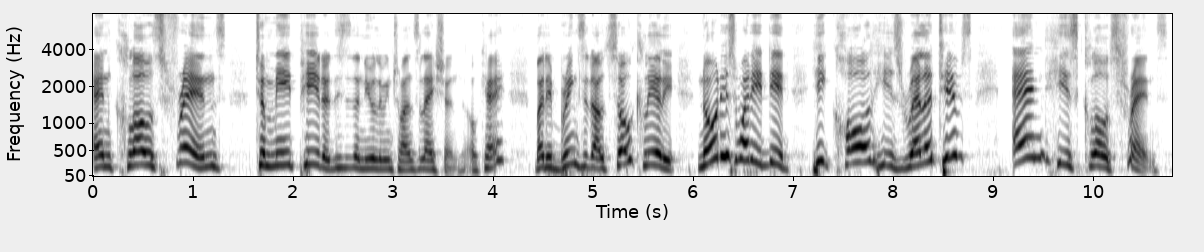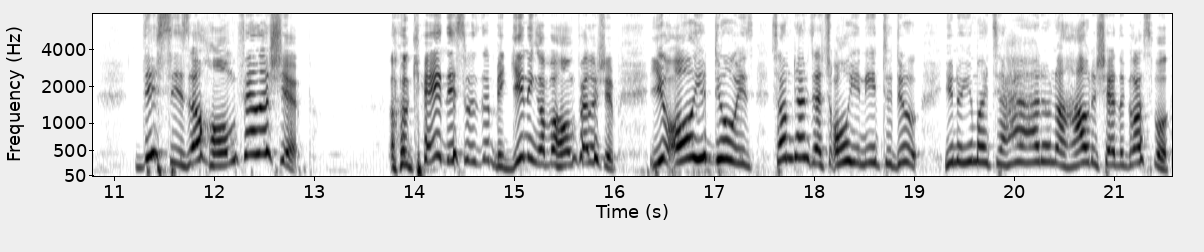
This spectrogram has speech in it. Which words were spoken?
and close friends to meet Peter. This is the New Living Translation, okay? But it brings it out so clearly. Notice what he did. He called his relatives and his close friends. This is a home fellowship. Okay, this was the beginning of a home fellowship. You all you do is sometimes that's all you need to do. You know, you might say, I don't know how to share the gospel.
